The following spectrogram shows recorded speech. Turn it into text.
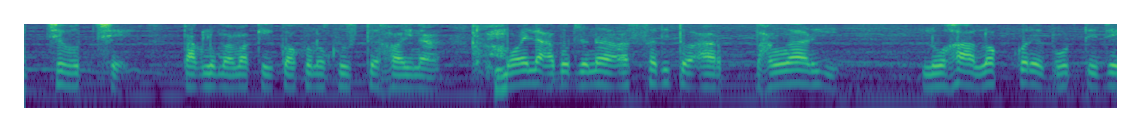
ইচ্ছে হচ্ছে। পাগলু মামাকে কখনো খুঁজতে হয় না। ময়লা আবর্জনা আচ্ছাদিত আর ভাঙ্গাড়ি লোহা লক করে ভর্তি যে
